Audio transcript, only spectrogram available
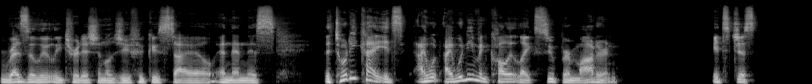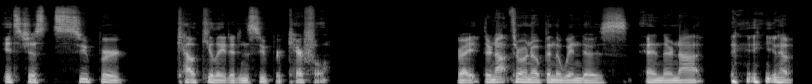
resolutely traditional Jufuku style and then this the Torikai it's I would I wouldn't even call it like super modern. It's just it's just super calculated and super careful. Right? They're not throwing open the windows and they're not you know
